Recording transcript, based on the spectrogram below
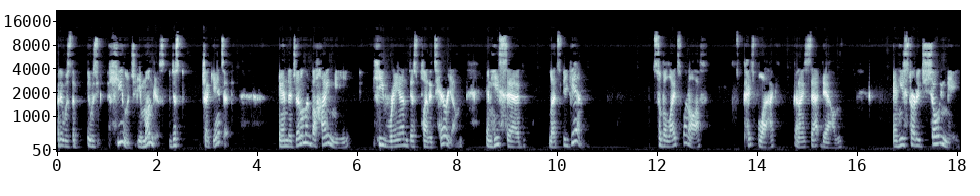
but it was the it was huge, humongous, just gigantic. And the gentleman behind me, he ran this planetarium, and he said, "Let's begin." So the lights went off, pitch black, and I sat down and he started showing me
